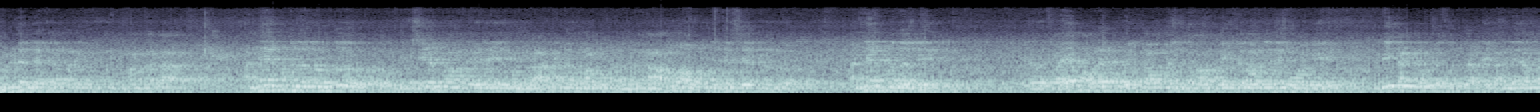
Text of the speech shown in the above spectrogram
ಒಳ್ಳೆ ಲೇಖನ ಬರೀಬೇಕು ಮಾಡಿದಾಗ ಹನ್ನೇ ಗುಡದಲ್ಲೊಂದು ನಿಕ್ಷೇಪ ಅಂತ ಹೇಳಿ ಒಂದು ಆರ್ಟಿಕಲ್ ಮಾಡಬೇಕು ಅಂದರೆ ನಾನು ಅವ್ರ ಜೊತೆ ಸೇರ್ಕೊಂಡು ಹನ್ನೇ ಗುಡದಲ್ಲಿ ಭಯ ಅವರೇ ಬೈಕ್ ಅವ್ರ ಬೈಕಲ್ಲಿ ಅವ್ರ ಹೋಗಿ ಇಡೀ ಅಡ್ಡ ಸುತ್ತಾಡಿ ಅಲ್ಲಿ ಎಲ್ಲ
